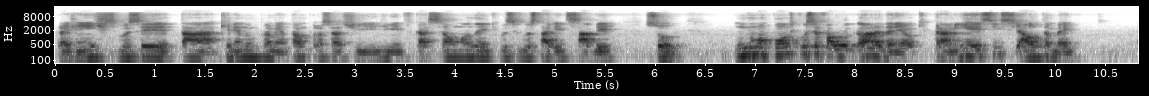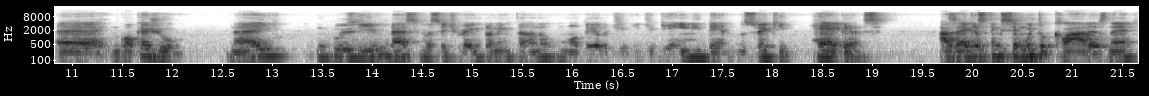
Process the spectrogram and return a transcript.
para a gente. Se você está querendo implementar um processo de, gamificação, manda aí que você gostaria de saber sobre. Um ponto que você falou agora, Daniel, que para mim é essencial também é, em qualquer jogo, né? E, inclusive, né, se você estiver implementando um modelo de, de game dentro da sua equipe regras. As regras têm que ser muito claras, né?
